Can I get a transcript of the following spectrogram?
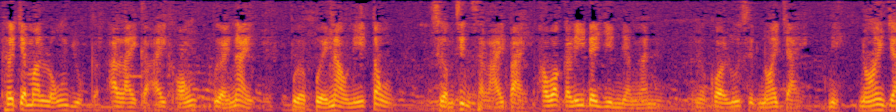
เธอจะมาหลงอยู่กับอะไรกับไอของเปื่อยเน่าเปื่อยเปื่อยเน่านี้ต้องเสื่อมสิ้นสลายไปพระวักะลิได้ยินอย่างนั้นแล้วก็รู้สึกน้อยใจนี่ น้อยใจ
